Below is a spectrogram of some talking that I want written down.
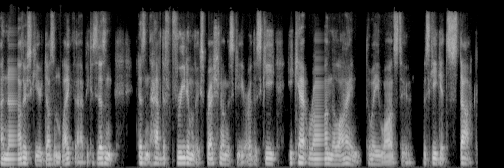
Another skier doesn't like that because he doesn't doesn't have the freedom of expression on the ski or the ski he can't run the line the way he wants to. The ski gets stuck.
